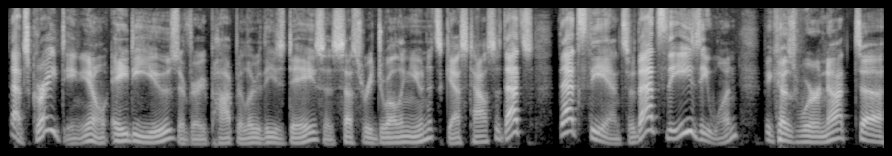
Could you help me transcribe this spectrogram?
that's great, Dean. You know, ADUs are very popular these days, accessory dwelling units, guest houses. That's that's the answer. That's the easy one because we're not uh,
